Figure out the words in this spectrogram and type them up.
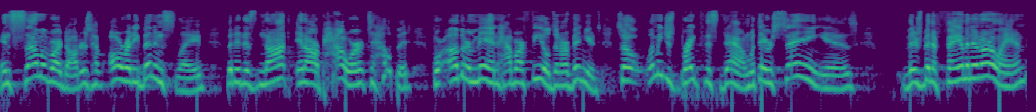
and some of our daughters have already been enslaved, but it is not in our power to help it, for other men have our fields and our vineyards. So let me just break this down. What they were saying is, there's been a famine in our land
